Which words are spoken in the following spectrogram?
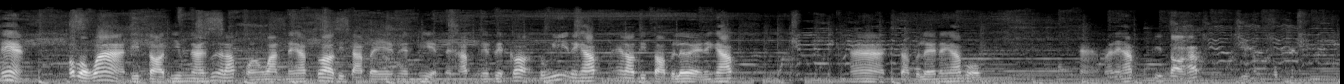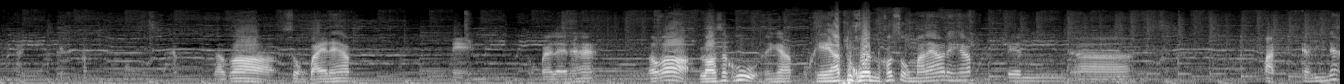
เนี่ยเขาบอกว่าติดต่อทีมงานเพื่อรับของรางวัลนะครับ ก็ติดตามไปในเพจนะครับในเพจก็ตรงนี้นะครับ ให้เราติดต่อไปเลยนะครับอ่าติดต่อไปเลยนะครับผมอ่ามาเลยครับ ติดต่อครับแล้วก็ส่งไปนะครับนี่ส่งไปเลยนะฮะ แล้วก็รอสักครู่นะครับโอเคครับทุกคนเขาส่งมาแล้วนะครับ เป็นปัดกาลีน่า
